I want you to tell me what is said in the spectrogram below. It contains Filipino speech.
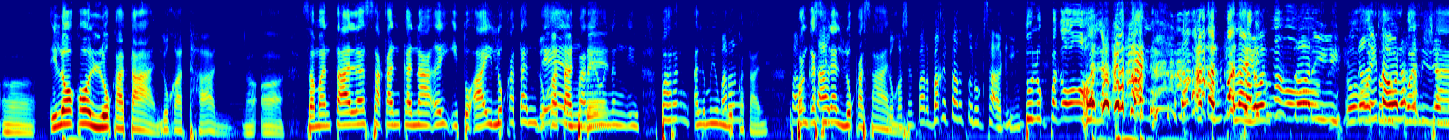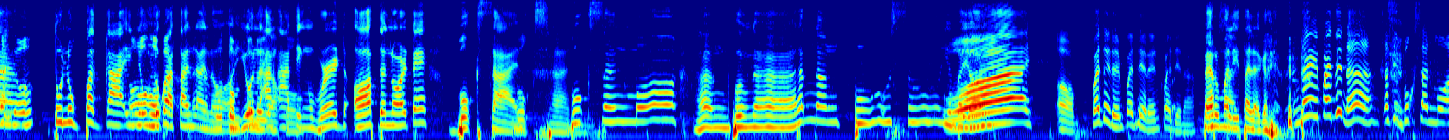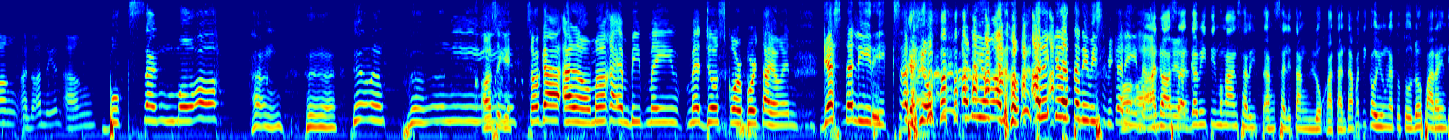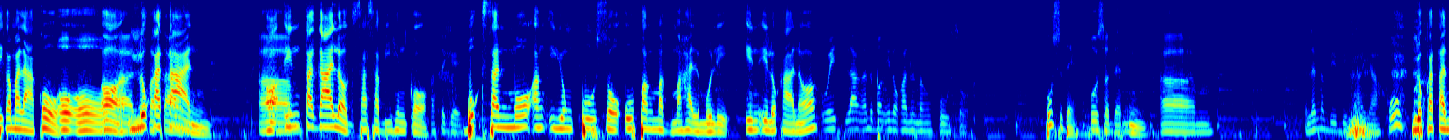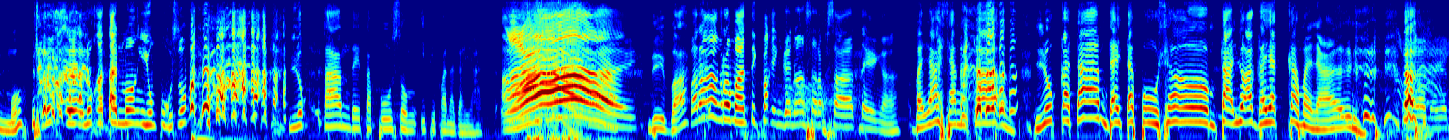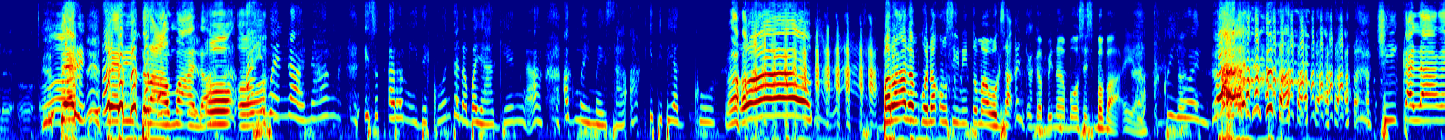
Ah, Iloco, lukatan. Lukatan. Oo. Samantala sa Kankanaay, ito ay lukatan din. Lukatan Pareho din. ng, parang, alam mo yung Parang- lukatan? parang Pangasinan, lukasan. Lukasan. Para, bakit parang tunog sa aging? Tunog pag, oo, lukatan. Lakatan pala Sabi yun. ko nga, oo. Sorry. Oo, Nakita ko lang kasi siya. siya. Ano. Tunog pagkain Oo, yung pa- lukatan ano. nagutom Yun tuloy ang ako. ating word of the Norte, buksan. Buksan. Buksan mo ang pangarap ng puso. Yun ba yun? Why? Oh, pwede din, pwede rin, pwede na. Pero Buksan. mali talaga. Hindi, pwede na. Kasi buksan mo ang, ano, ano yun, ang... Buksan mo ang ang pangin. Oh, sige. So, ga, ano, mga ka-MB, may medyo scoreboard tayo ngayon. Guess the lyrics. Ano yung, ano yung, ano, ano yung kinanta ni Miss B Oo, kanina? ano, sa, gamitin mo nga ang, salit, ang salitang lukatan. Dapat ikaw yung natutulo para hindi ka malako. Oo. Oh, ah, lukatan. oh, Um, in Tagalog, sasabihin ko. ah, sige. Buksan mo ang iyong puso upang magmahal muli. In Ilocano, Wait lang, ano bang Ilocano ng puso? Puso din. Puso din. Mm. Um, wala, nabibisaya ako. Lukatan mo? Luka, eh, lukatan mo ang iyong puso. Luktam day tapusom iti panagayat. Ay! Di ba? Parang ang romantic pakinggan, no? ang sarap sa tenga. Balasang ka, lukatam day tapusom, talo agayat ka manan. Ayan, ayan. Oh, very, very drama, ano? oh, oh. Ay, wen nanang, isot aramide ko, tanabayagin nga, agmay may saak, itibiyag ko. Wow! Parang alam ko na kung sino yung tumawag sa akin kagabi na boses babae, ah. Ako yun. Chika lang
